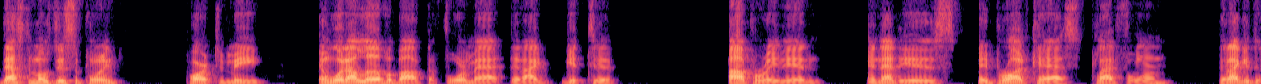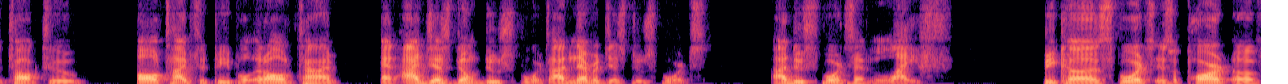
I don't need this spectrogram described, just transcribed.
That's the most disappointing part to me. And what I love about the format that I get to operate in, and that is a broadcast platform that I get to talk to all types of people at all time. And I just don't do sports. I never just do sports. I do sports and life because sports is a part of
